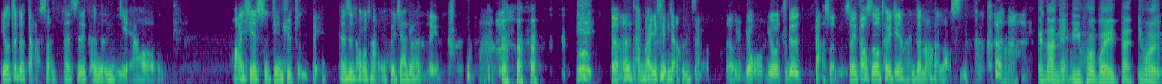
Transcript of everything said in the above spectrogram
有这个打算，但是可能也要花一些时间去准备。但是通常回家就很累了。的坦白一点讲是这样，呃，有有这个打算，所以到时候推荐还再麻烦老师。哎、嗯欸，那你 你会不会担？因为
